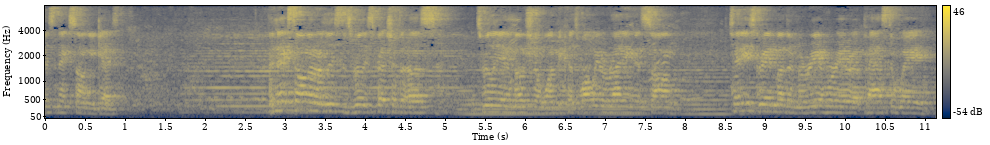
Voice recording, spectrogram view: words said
this next song, you guys. The next song on our list is really special to us. It's really an emotional one because while we were writing this song, Teddy's grandmother, Maria Herrera, passed away.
